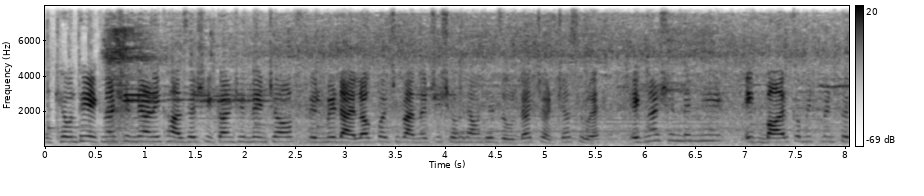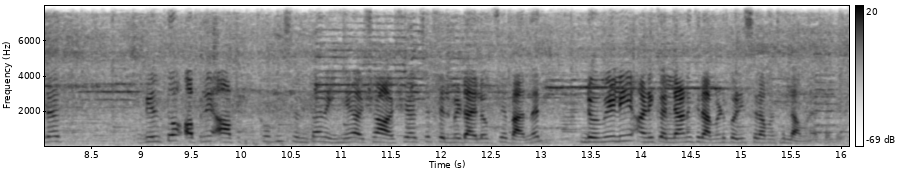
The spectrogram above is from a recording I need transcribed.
मुख्यमंत्री एकनाथ शिंदे आणि खासदार श्रीकांत शिंदे यांच्या फिल्मी डायलॉगवरची बॅनरची शहरामध्ये जोरदार चर्चा सुरू आहे. एकनाथ शिंदेंनी एक बार कमिटमेंट करत दिल तो अपने आप को भी सुनता नहीं है. अशा आशयाचे फिल्मी डायलॉगचे बॅनर डोंबिवली आणि कल्याण ग्रामीण परिसरामध्ये लावण्यात आले.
